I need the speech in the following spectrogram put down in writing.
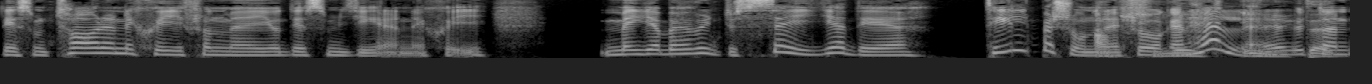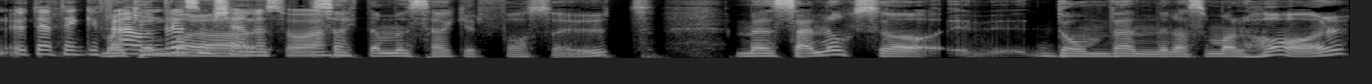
det som tar energi från mig och det som ger energi. Men jag behöver inte säga det till personerna i frågan heller. inte. Utan, utan jag tänker för Man andra som känner så. sakta men säkert fasa ut. Men sen också de vännerna som man har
